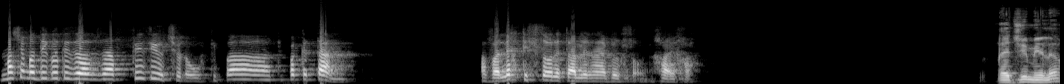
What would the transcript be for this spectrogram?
מה שמדאיג אותי זה, זה הפיזיות שלו, הוא טיפה, טיפה קטן. אבל לך תפסול את אלן אייברסון, בחייך. רג'י מילר?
